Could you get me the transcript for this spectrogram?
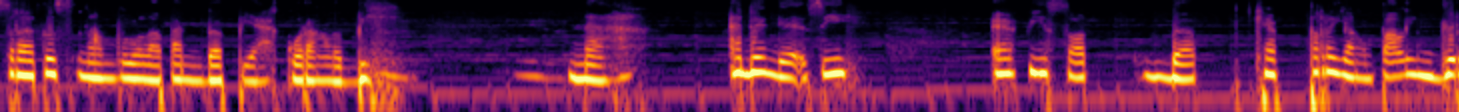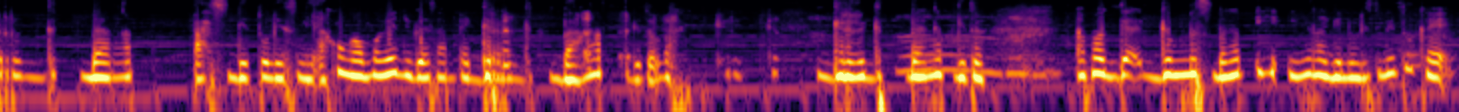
168 bab ya kurang lebih. Iya. Nah, ada nggak sih episode bab chapter yang paling greget banget pas ditulis nih? Aku ngomongnya juga sampai greget banget gitu loh. Greget. Greget banget gitu. Ah. Apa gak gemes banget? Ih, ini lagi nulis ini tuh kayak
